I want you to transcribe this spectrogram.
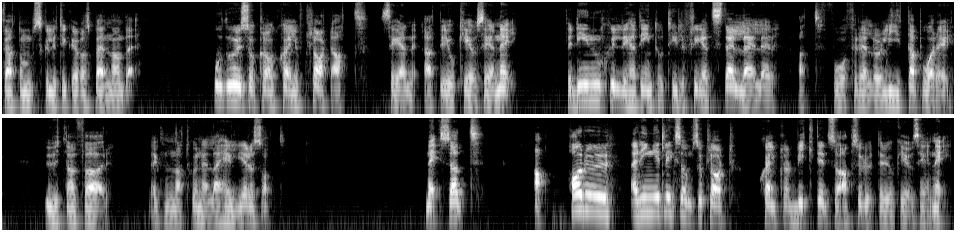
för att de skulle tycka det var spännande. Och då är det såklart självklart att, säga, att det är okej att säga nej. För din skyldighet är inte att tillfredsställa eller att få föräldrar att lita på dig utanför liksom, nationella helger och sånt. Nej, så att, ja, har du, är det inget liksom såklart självklart viktigt så absolut är det okej att säga nej.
